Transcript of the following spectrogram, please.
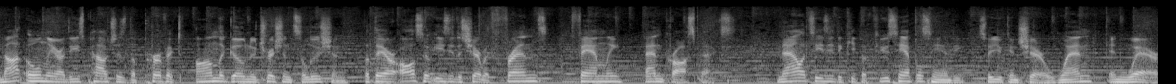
Not only are these pouches the perfect on the go nutrition solution, but they are also easy to share with friends, family, and prospects. Now it's easy to keep a few samples handy so you can share when and where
